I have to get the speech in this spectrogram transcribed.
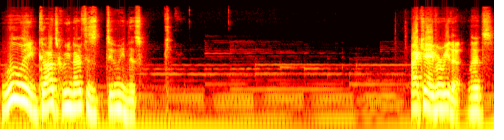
who in God's green earth is doing this? I can't even read that. Let's.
